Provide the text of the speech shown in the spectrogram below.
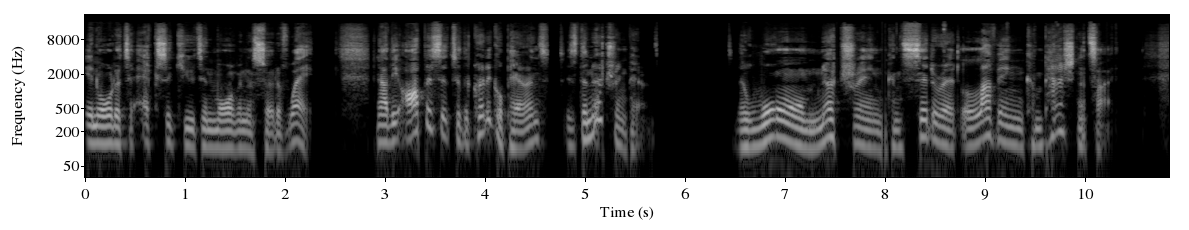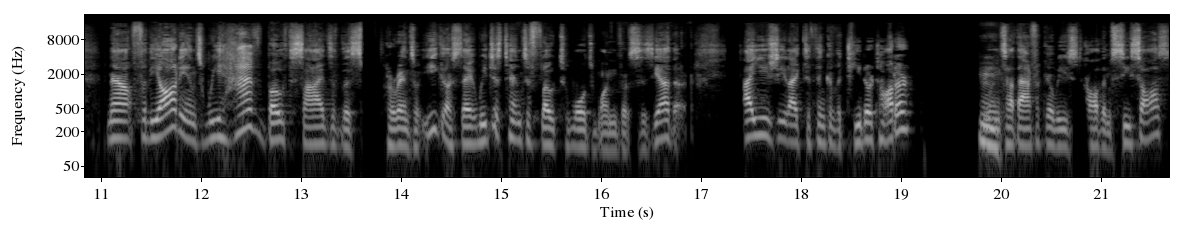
in order to execute in more of an assertive way? Now, the opposite to the critical parent is the nurturing parent, the warm, nurturing, considerate, loving, compassionate side. Now, for the audience, we have both sides of this parental ego state. We just tend to float towards one versus the other. I usually like to think of a teeter totter. Hmm. In South Africa, we used to call them seesaws,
